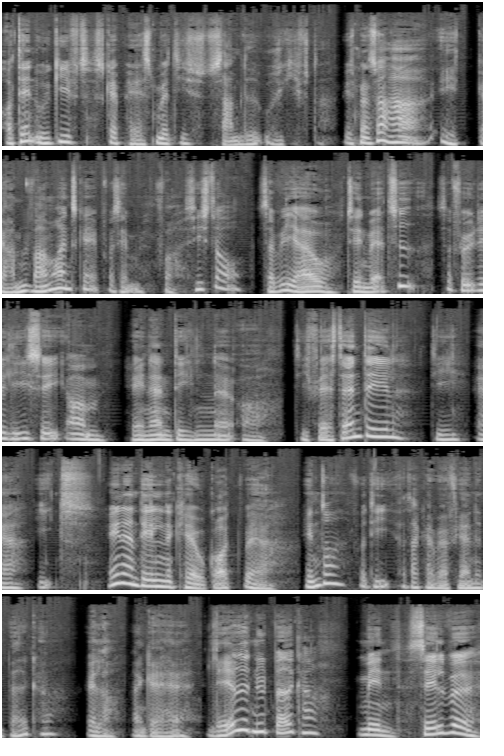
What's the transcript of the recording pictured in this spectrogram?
og den udgift skal passe med de samlede udgifter. Hvis man så har et gammelt varmeregnskab, for eksempel for sidste år, så vil jeg jo til enhver tid selvfølgelig lige se, om haneandelene og de faste andele, de er ens. Haneandelene kan jo godt være ændret, fordi at der kan være fjernet badekar, eller man kan have lavet et nyt badekar, men selve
